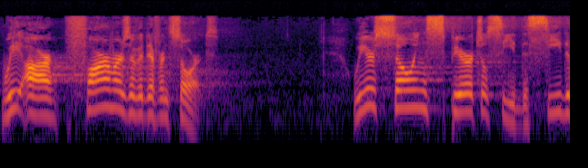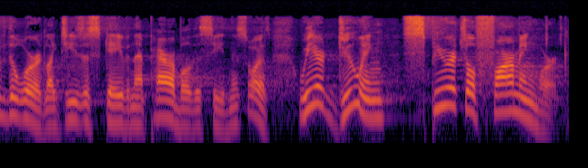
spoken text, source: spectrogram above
we are farmers of a different sort. We are sowing spiritual seed, the seed of the word, like Jesus gave in that parable of the seed and the soils. We are doing spiritual farming work.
